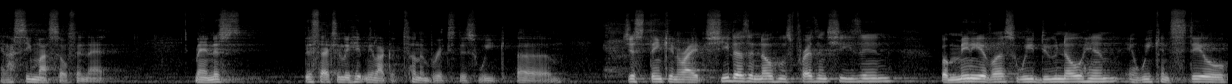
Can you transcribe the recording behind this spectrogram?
And I see myself in that. Man, this, this actually hit me like a ton of bricks this week. Um, just thinking, right, she doesn't know whose presence she's in, but many of us, we do know him, and we can still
